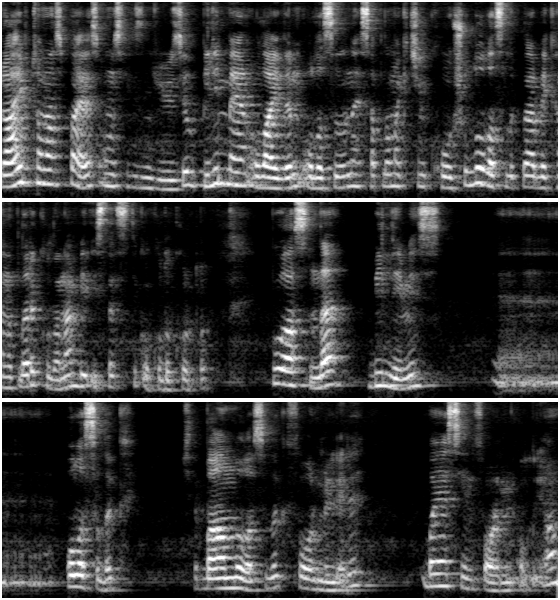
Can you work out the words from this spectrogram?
Rahip Thomas Bayes 18. yüzyıl bilinmeyen olayların olasılığını hesaplamak için koşullu olasılıklar ve kanıtları kullanan bir istatistik okulu kurdu. Bu aslında bildiğimiz e, olasılık, işte bağımlı olasılık formülleri Bayesian formül oluyor.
